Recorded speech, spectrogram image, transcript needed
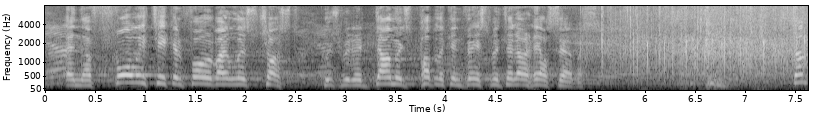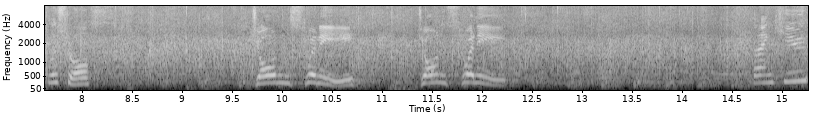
yeah. in the folly taken forward by Liz Trust, yeah. which would have damaged public investment in our health service. Douglas Ross. John Swinney. John Swinney. Thank you.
